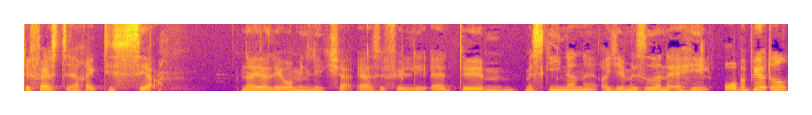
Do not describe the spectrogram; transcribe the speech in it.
Det første, jeg rigtig ser, når jeg laver mine lektier, er selvfølgelig, at øhm, maskinerne og hjemmesiderne er helt overbebyrdet,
